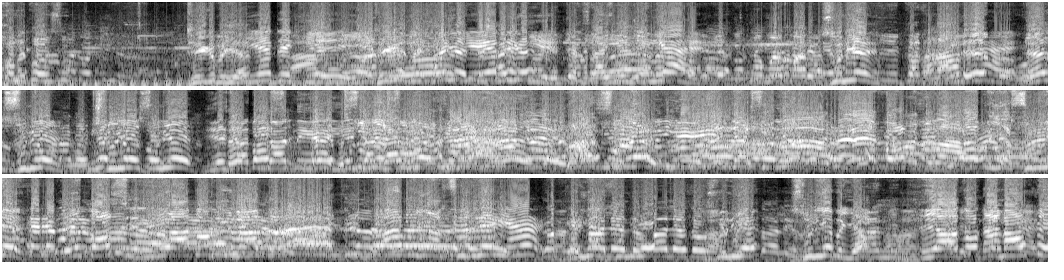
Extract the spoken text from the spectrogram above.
हमको ठीक है भैया। ये देखिए ठीक है, दिखाइए, ये दिखाइए। देखिए दिखाइए। क्या है? सुनिए। सुनिए सुनिए सुनिए। ये जातिवाद नहीं है ये सुनिए। भैया सुनिए बात सुनिए सुनिए भैया यादव के नाम पे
